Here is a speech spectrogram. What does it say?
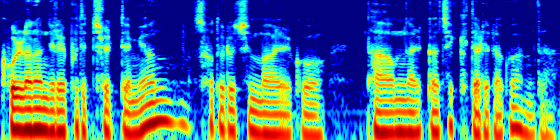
곤란한 일에 부딪힐 때면 서두르지 말고 다음 날까지 기다리라고 한다.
